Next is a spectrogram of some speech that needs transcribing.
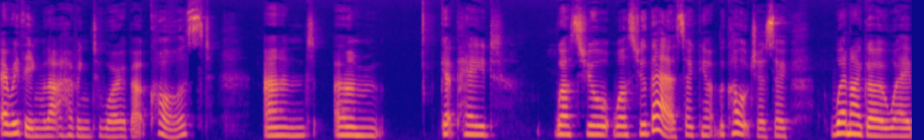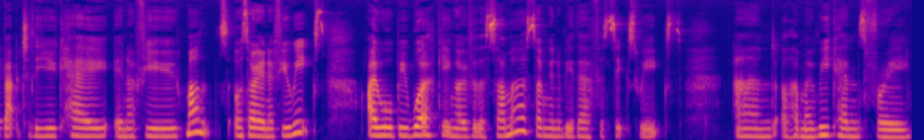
everything without having to worry about cost. And um, get paid whilst you're whilst you're there, soaking up the culture. So when I go away back to the UK in a few months, or sorry, in a few weeks, I will be working over the summer. So I'm going to be there for six weeks, and I'll have my weekends free,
